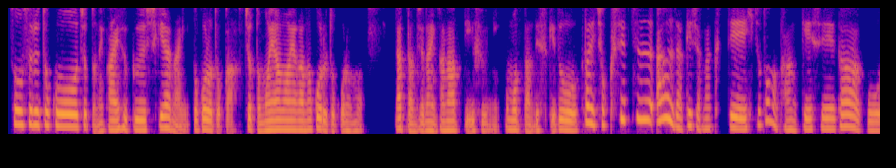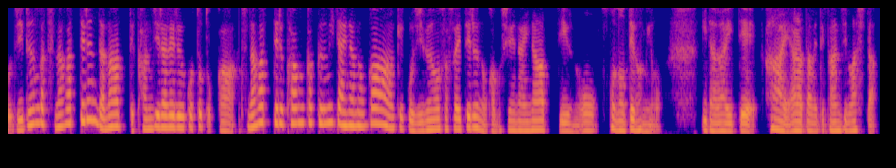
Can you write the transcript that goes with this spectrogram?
そうするとこうちょっとね、回復しきらないところとか、ちょっとモヤモヤが残るところもあったんじゃないかなっていうふうに思ったんですけど、やっぱり直接会うだけじゃなくて、人との関係性が、こう、自分が繋がってるんだなって感じられることとか、繋がってる感覚みたいなのが結構自分を支えてるのかもしれないなっていうのを、このお手紙をいただいて、はい、改めて感じました。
